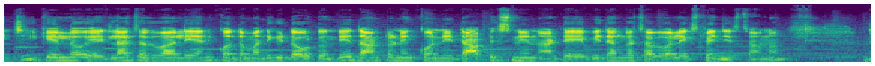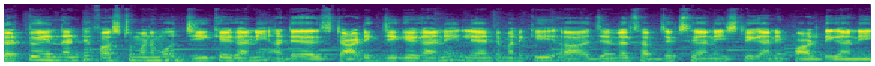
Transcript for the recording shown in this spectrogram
ఈ జీకేలో ఎలా చదవాలి అని కొంతమందికి డౌట్ ఉంది. దాంట్లో నేను కొన్ని టాపిక్స్ నేను అంటే ఏ విధంగా చదవాలి ఎక్స్ప్లెయిన్ చేస్తాను. దట్టు ఏంటంటే ఫస్ట్ మనము జీకే కానీ అంటే స్టాటిక్ జీకే కానీ లేదంటే మనకి జనరల్ సబ్జెక్ట్స్ కానీ హిస్టరీ కానీ పాలిటీ కానీ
